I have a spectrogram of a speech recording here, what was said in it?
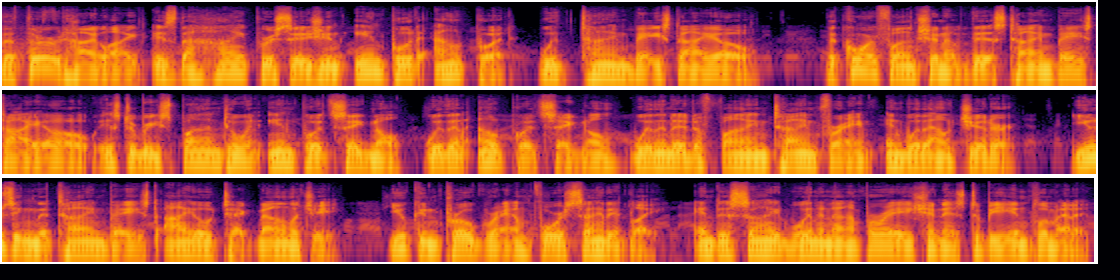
The third highlight is the high precision input output with time based I.O. The core function of this time based I.O. is to respond to an input signal with an output signal within a defined time frame and without jitter. Using the time based I.O. technology, you can program foresightedly and decide when an operation is to be implemented.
